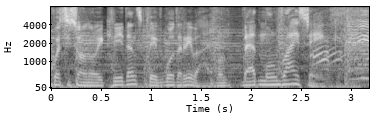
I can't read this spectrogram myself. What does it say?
Questi sono i Creedence Clearwater Revival, Bad Moon Rising.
